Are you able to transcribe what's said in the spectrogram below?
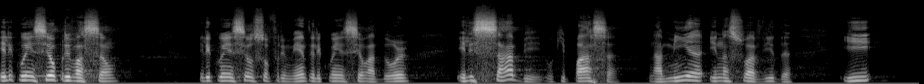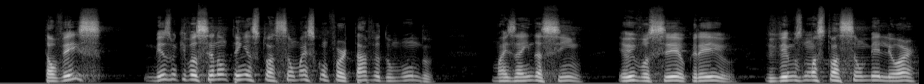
ele conheceu privação, ele conheceu o sofrimento, ele conheceu a dor, ele sabe o que passa na minha e na sua vida. E talvez, mesmo que você não tenha a situação mais confortável do mundo, mas ainda assim, eu e você, eu creio, vivemos numa situação melhor.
